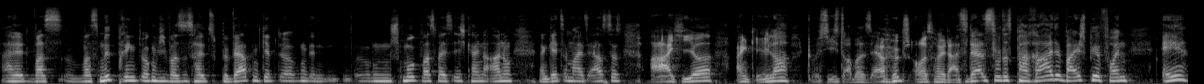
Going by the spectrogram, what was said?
halt was, was mitbringt, irgendwie, was es halt zu bewerten gibt, irgendeinen, irgendeinen Schmuck, was weiß ich, keine Ahnung, dann geht es immer als erstes, ah, hier, Angela, du siehst aber sehr hübsch aus heute. Also der ist so das Paradebeispiel von, ey,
